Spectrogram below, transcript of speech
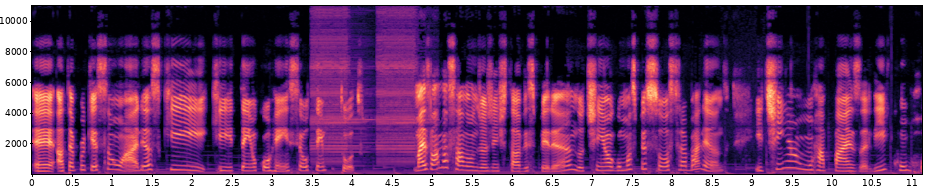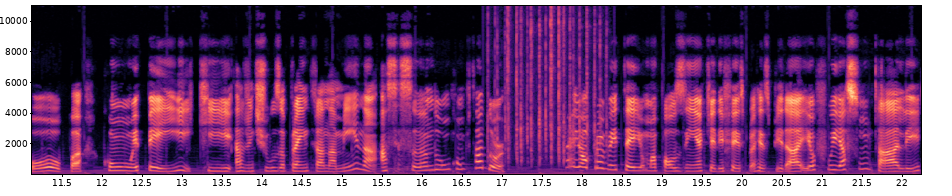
É, até porque são áreas que, que têm ocorrência o tempo todo. Mas lá na sala onde a gente estava esperando, tinha algumas pessoas trabalhando. E tinha um rapaz ali com roupa, com o EPI que a gente usa para entrar na mina, acessando um computador. Aí eu aproveitei uma pausinha que ele fez para respirar e eu fui assuntar ali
